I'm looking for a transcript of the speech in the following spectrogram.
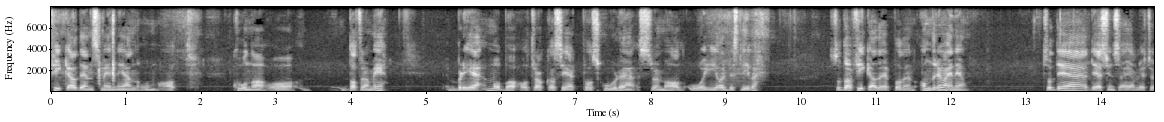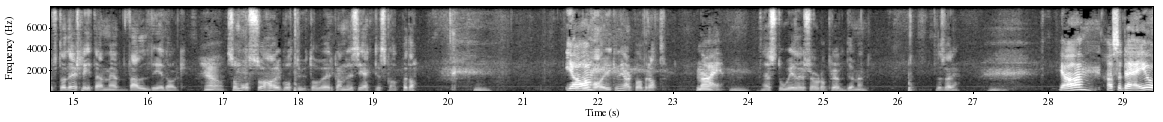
fikk jeg den smellen igjen om at kona og dattera mi ble mobba og trakassert på skole, svømmehall og i arbeidslivet. Så da fikk jeg det på den andre veien igjen. Så det, det syns jeg er jævlig tøft, og det sliter jeg med veldig i dag. Ja. Som også har gått utover kan du si, ekteskapet, da. Mm. Ja. Så du har ikke noe hjelpeapparat. Nei. Mm. Jeg sto i det sjøl og prøvde, men dessverre. Mm. Ja, altså det er jo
